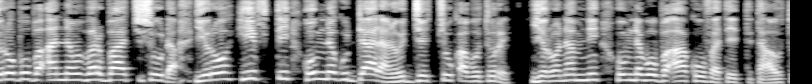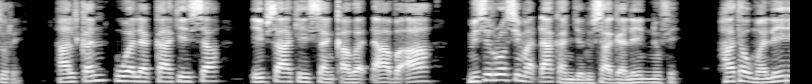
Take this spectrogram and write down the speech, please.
yeroo boba'aan nama barbaachisuudha yeroo hifti humna guddaadhaan hojjechuu qabu ture yeroo namni humna boba'aa kuufateetti taa'u ture halkan walakkaa keessaa ibsaa keessan qabadhaa ba'aa misirroo simadhaa kan jedhu sagaleen dhufe haa ta'u malee.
